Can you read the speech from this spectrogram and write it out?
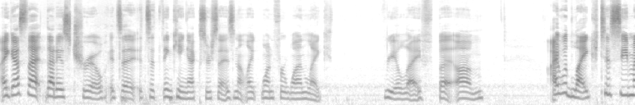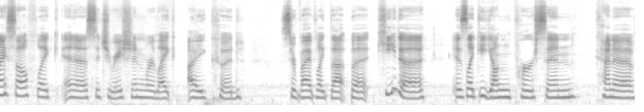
I guess that that is true. It's a it's a thinking exercise, not like one for one like real life. But um I would like to see myself like in a situation where like I could survive like that. But Kita is like a young person kind of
